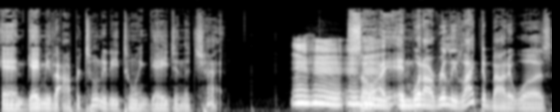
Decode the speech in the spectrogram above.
and gave me the opportunity to engage in the chat. Mm-hmm, mm-hmm. So, I, and what I really liked about it was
